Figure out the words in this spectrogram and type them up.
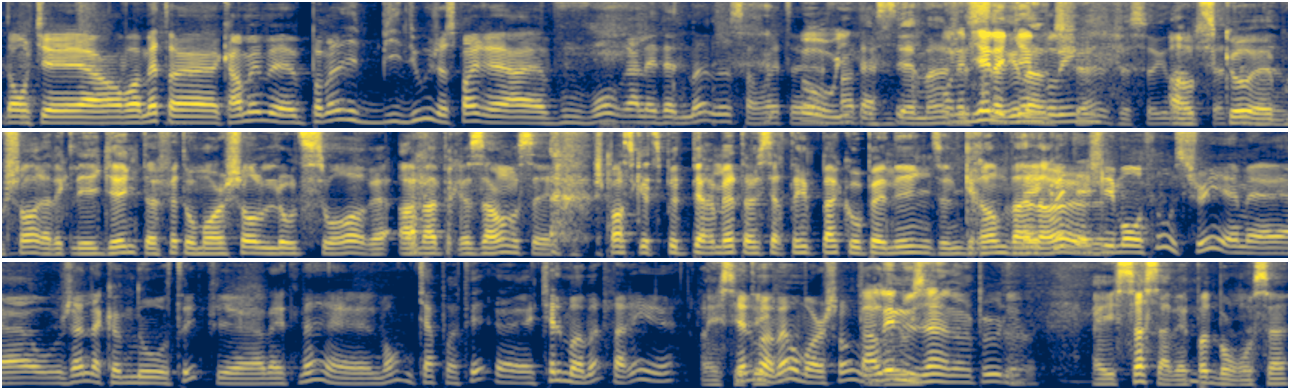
Donc, euh, on va mettre un- quand même euh, pas mal de bidous. J'espère euh, vous voir à l'événement. là. Ça va être euh, Oh oui, fantastique. Évidemment, On aime bien le gambling. chat, En le tout chat, cas, euh. Bouchard, avec les gains que t'as fait au Marshall l'autre soir, euh, en ma présence, euh, je pense que tu peux te permettre un certain pack opening d'une grande Ben, valeur. écoute, je l'ai montré au stream euh, aux gens de la communauté. Puis euh, honnêtement, euh, le monde capotait. Euh, quel moment, pareil. Hein? Ouais, Quel moment au Marshall? Parlez-nous-en un peu. Là. Hey, ça, ça avait pas de bon sens.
